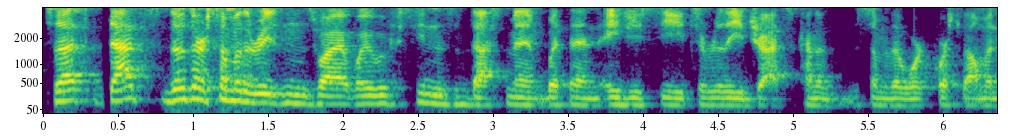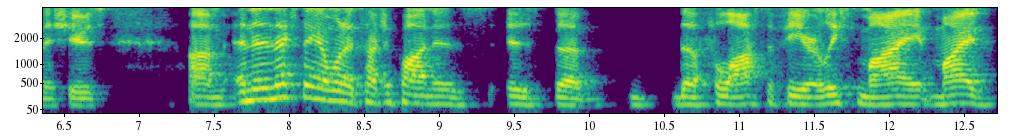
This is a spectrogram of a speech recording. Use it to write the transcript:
So that's, that's, those are some of the reasons why, why we've seen this investment within AGC to really address kind of some of the workforce development issues. Um, and then the next thing I want to touch upon is is the the philosophy, or at least my my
